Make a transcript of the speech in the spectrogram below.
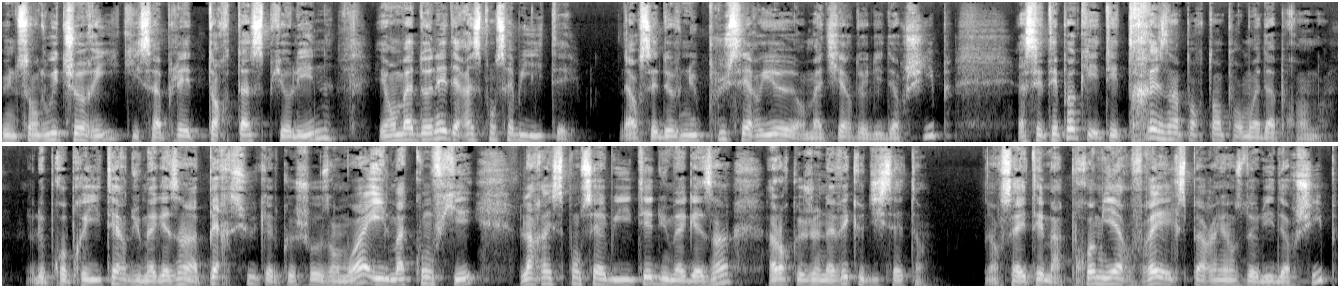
une sandwicherie qui s'appelait Tortas Pioline et on m'a donné des responsabilités. Alors c'est devenu plus sérieux en matière de leadership. À cette époque, il était très important pour moi d'apprendre. Le propriétaire du magasin a perçu quelque chose en moi et il m'a confié la responsabilité du magasin alors que je n'avais que 17 ans. Alors ça a été ma première vraie expérience de leadership.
